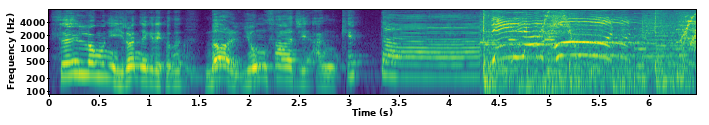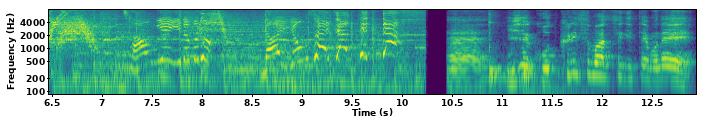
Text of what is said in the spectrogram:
세일러문이 이런 얘기를 했거든. 널 용서하지 않겠다. 정의의 이름으로 널 용서하지 않겠다. 에, 이제 곧 크리스마스이기 때문에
